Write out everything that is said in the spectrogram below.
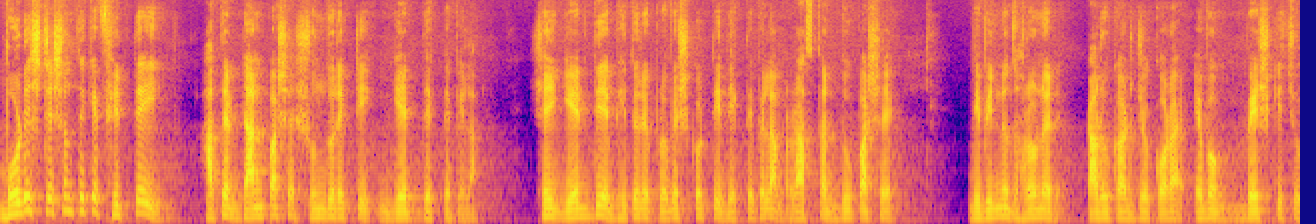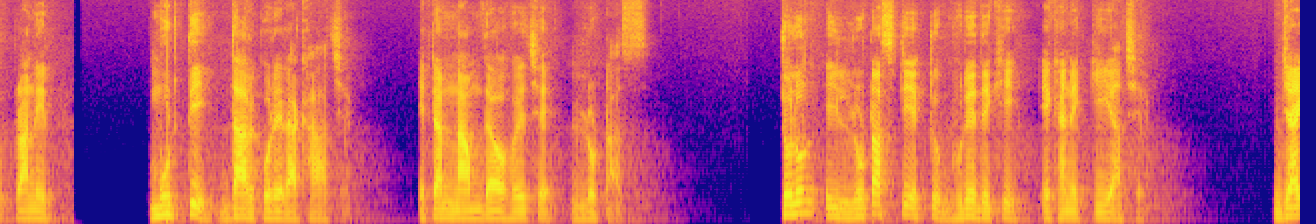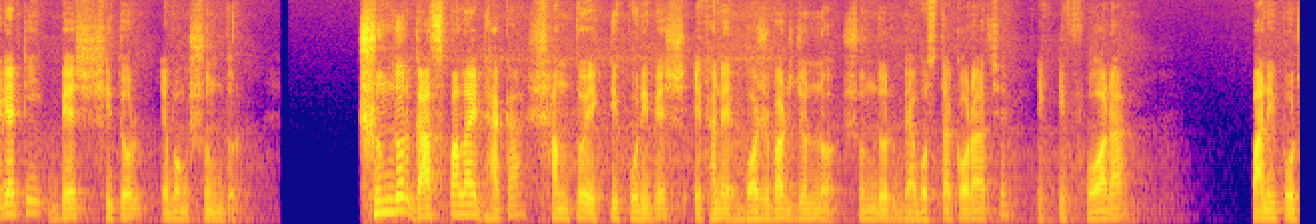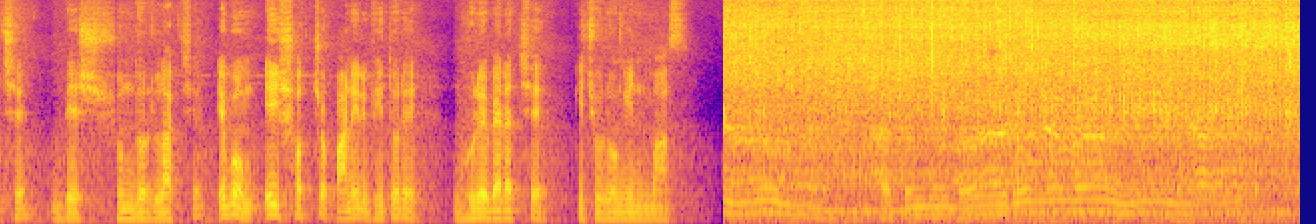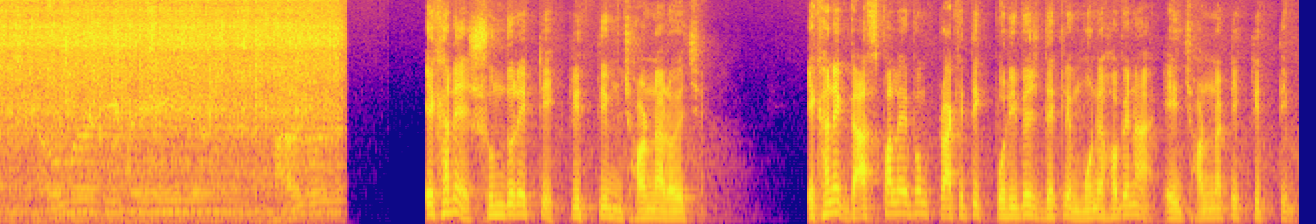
বোর্ড স্টেশন থেকে ফিরতেই হাতের ডান পাশে সুন্দর একটি গেট দেখতে পেলাম। সেই গেট দিয়ে ভিতরে প্রবেশ করতেই দেখতে পেলাম রাস্তার দুপাশে বিভিন্ন ধরনের কারুকার্য করা এবং বেশ কিছু প্রাণীর মূর্তি দাঁড় করে রাখা আছে। এটার নাম দেওয়া হয়েছে লোটাস। চলুন এই লোটাসটি একটু ঘুরে দেখি এখানে কি আছে। জায়গাটি বেশ শীতল এবং সুন্দর। সুন্দর গাছপালায় ঢাকা, শান্ত একটি পরিবেশ। এখানে বসবার জন্য সুন্দর ব্যবস্থা করা আছে। একটি ফোয়ারা, পানি পড়ছে, বেশ সুন্দর লাগছে এবং এই স্বচ্ছ পানির ভিতরে ঘুরে বেড়াচ্ছে কিছু রঙিন মাছ। এখানে সুন্দর একটি কৃত্রিম ঝর্ণা রয়েছে। এখানে গাছপালা এবং প্রাকৃতিক পরিবেশ দেখলে মনে হবে না এই ঝর্ণাটি কৃত্রিম।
